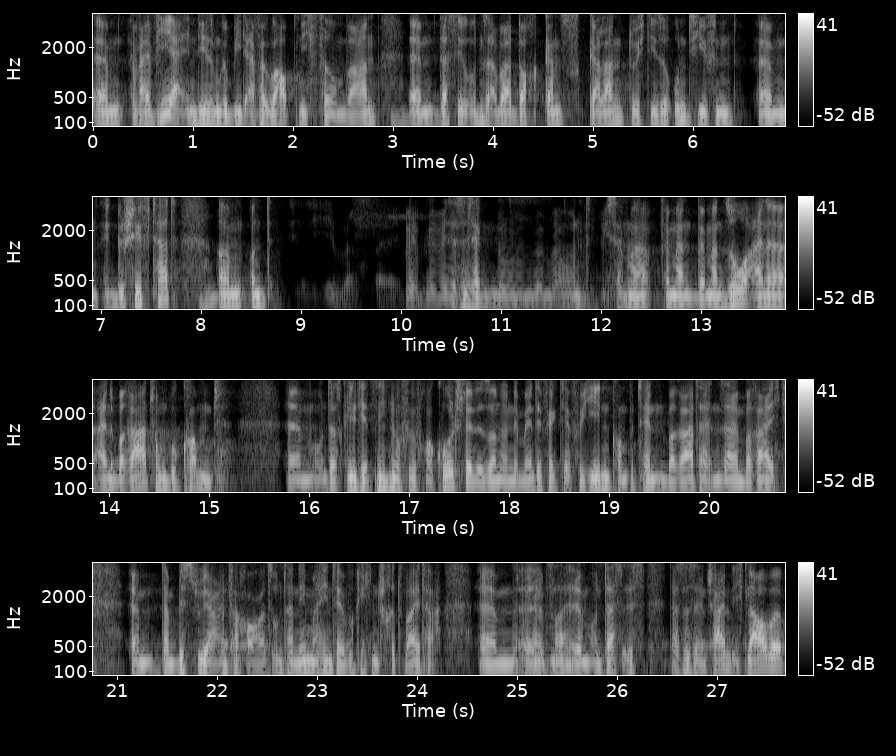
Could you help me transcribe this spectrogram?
ähm, weil wir ja in diesem Gebiet einfach überhaupt nicht firm waren, ähm, dass sie uns aber doch ganz galant durch diese Untiefen ähm, geschifft hat mhm. ähm, und das ist ja, und ich sag mal, wenn man, wenn man so eine, eine Beratung bekommt, ähm, und das gilt jetzt nicht nur für Frau Kohlstelle, sondern im Endeffekt ja für jeden kompetenten Berater in seinem Bereich, ähm, dann bist du ja einfach auch als Unternehmer hinterher wirklich einen Schritt weiter. Ähm, ähm, und das ist, das ist entscheidend. Ich glaube,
